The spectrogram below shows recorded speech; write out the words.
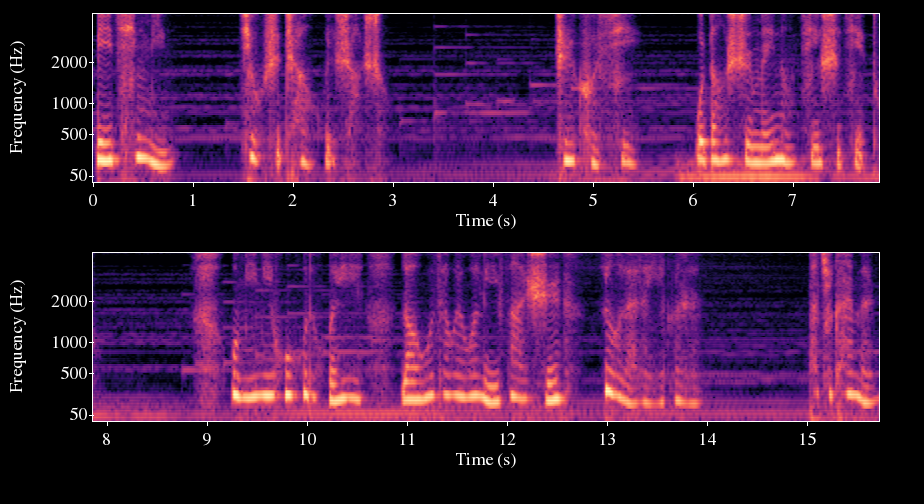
李清明就是忏悔杀手。只可惜，我当时没能及时解读。我迷迷糊糊的回忆，老吴在为我理发时，又来了一个人。他去开门，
